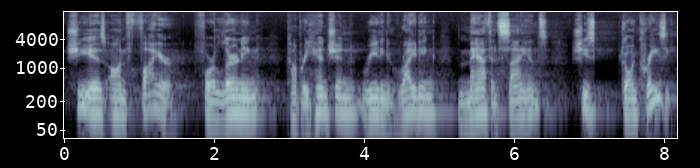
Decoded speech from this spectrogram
she is on fire for learning, comprehension, reading and writing, math and science. She's going crazy.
